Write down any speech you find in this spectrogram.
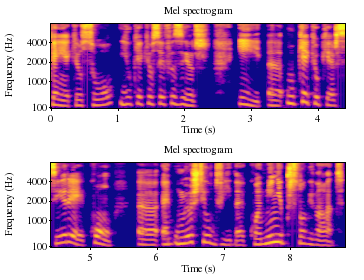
quem é que eu sou e o que é que eu sei fazer. E uh, o que é que eu quero ser é com Uh, o meu estilo de vida, com a minha personalidade,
